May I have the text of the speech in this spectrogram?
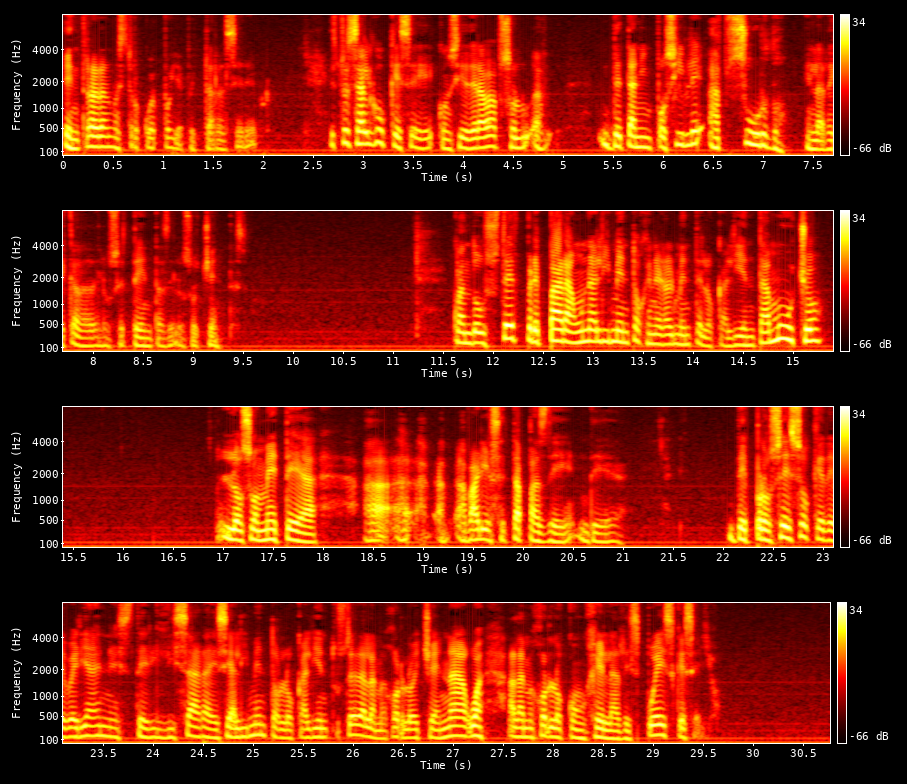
entrar a nuestro cuerpo y afectar al cerebro. Esto es algo que se consideraba de tan imposible absurdo en la década de los 70, de los 80. Cuando usted prepara un alimento, generalmente lo calienta mucho, lo somete a, varias etapas de, proceso que deberían esterilizar a ese alimento. Lo calienta usted, a lo mejor lo echa en agua, a lo mejor lo congela después, qué sé yo.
